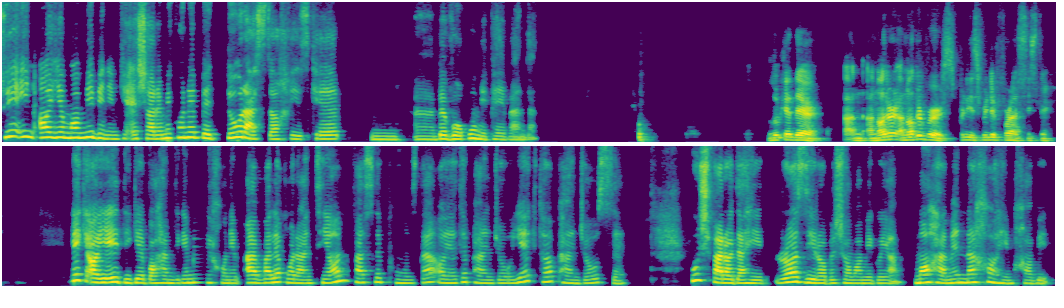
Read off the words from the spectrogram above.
توی این آیه ما می‌بینیم که اشاره می‌کنه به دو رستاخیز که به وقوع میپیوندن Look at there. An- another another verse. Please read it for us, sister. یک آیه دیگه با هم دیگه می‌خونیم اول قرنتیان فصل 15 آیات 51 تا 53 گوش فرا دهید رازی را به شما می‌گویم ما همه نخواهیم خوابید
